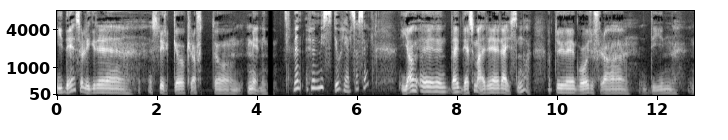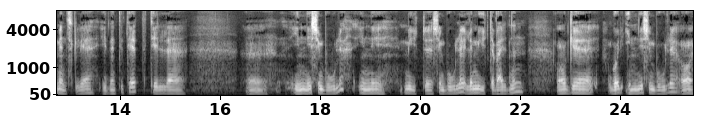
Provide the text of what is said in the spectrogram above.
i det så ligger det styrke og kraft og mening. Men hun mister jo helt seg selv? Ja, eh, det er det som er reisen, da. At du går fra din menneskelige identitet til eh, inn i symbolet. Inn i mytesymbolet, eller myteverdenen. Og går inn i symbolet. og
